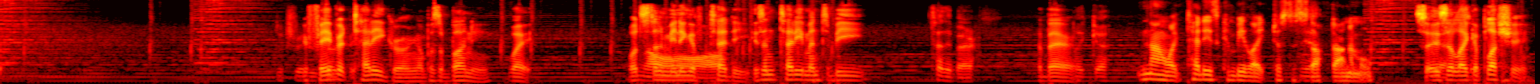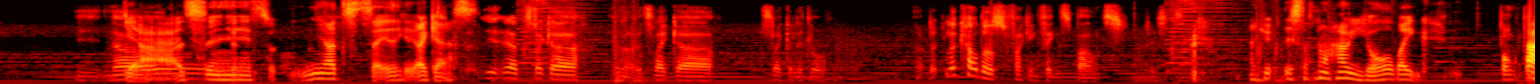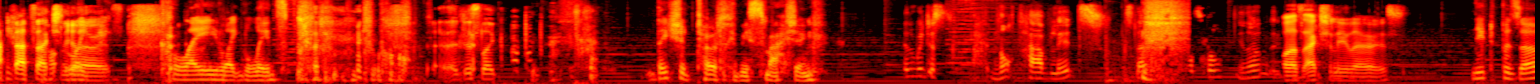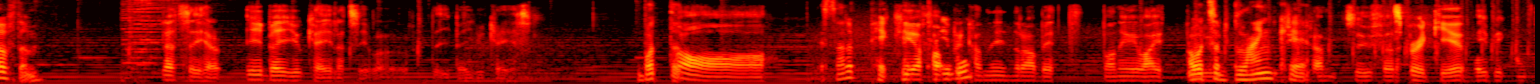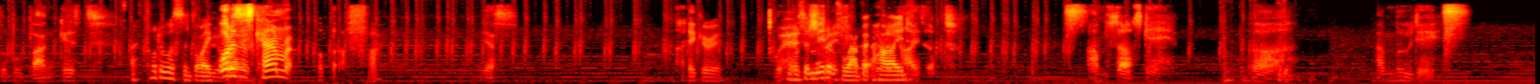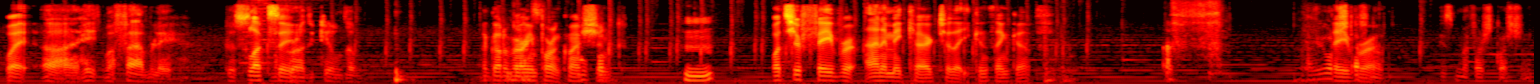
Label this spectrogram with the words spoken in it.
Looks Your favorite derpy. teddy growing up was a bunny. Wait. What's the meaning of teddy? Isn't teddy meant to be teddy bear? a bear? Like uh, No, like teddies can be like just a Yeah. stuffed animal. so is yeah, it like so- a plushie? no. Yeah, it's, it's yeah, I'd say I guess. Yeah, it's like a, you know, it's like a, it's like a little. Look, look how those fucking things bounce. Jesus. You- Is that not how you're like Bonk bonk. That's actually like- hilarious. clay like lids drop? They're just like They should totally be smashing. And we just not have lids? Is that possible? You know? well, that's actually hilarious. Need to preserve them. Let's see here. eBay UK. Let's see what the eBay UK is. What the? Oh, Is that a Kia picnic table? Fabric Kanin Rabbit. Bunny White. Oh, it's a Dude, blanket. Chicken Super. It's pretty cute. Baby comfortable blanket. I thought it was a, like. What is this camera? What the fuck? Yes. I agree. We're Was it made of for rabbit hide? I'm Sasuke. Uh, I'm moody. Wait, Uh, I hate my family. Because Fluxy. my brother killed them. I got a very Yes. important question. Hmm. What's your favorite anime character that you can think of? Uh, Have you watched Death Favorite. Note? Is my first question.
